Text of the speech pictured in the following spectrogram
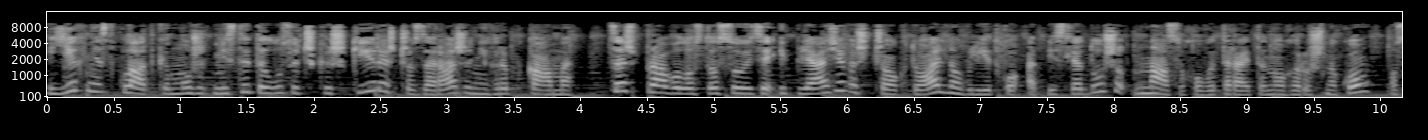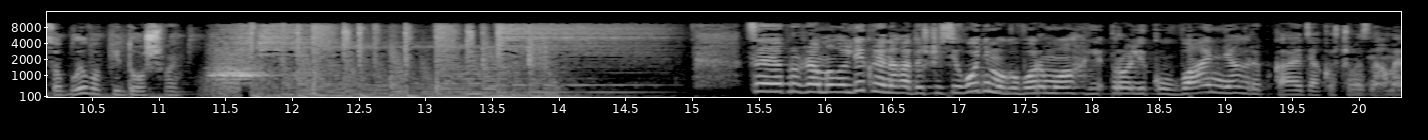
Їхні складки можуть містити лусочки шкіри, що заражені грибками. Це ж правило стосується і пляжів, що актуально влітку. А після душу насухо витирайте ноги рушником, особливо підошви. Це програма Лолікарі. Я Нагадую, що сьогодні ми говоримо про лікування грибка. Дякую, що ви з нами.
